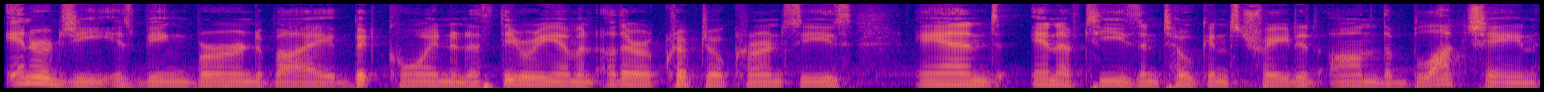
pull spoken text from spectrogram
energy is being burned by Bitcoin and Ethereum and other cryptocurrencies and NFTs and tokens traded on the blockchain.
